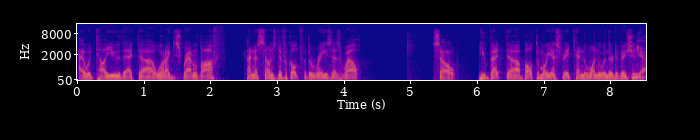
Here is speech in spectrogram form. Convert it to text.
I would tell you that uh, what I just rattled off kind of sounds difficult for the Rays as well. So, you bet uh, Baltimore yesterday 10 to 1 to win their division? Yeah.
